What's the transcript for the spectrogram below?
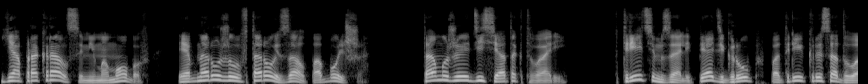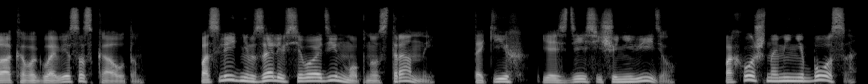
Я прокрался мимо мобов и обнаружил второй зал побольше. Там уже десяток тварей. В третьем зале пять групп, по три крысодлака во главе со скаутом. В последнем зале всего один моб, но странный. Таких я здесь еще не видел. Похож на мини-босса,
